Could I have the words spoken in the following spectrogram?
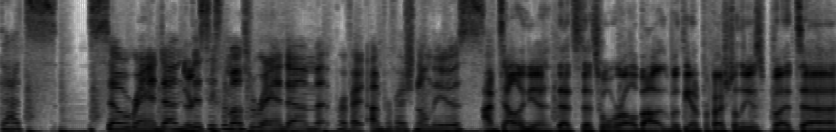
That's so random. They're- this is the most random prof- unprofessional news. I'm telling you, that's that's what we're all about with the unprofessional news. But uh,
